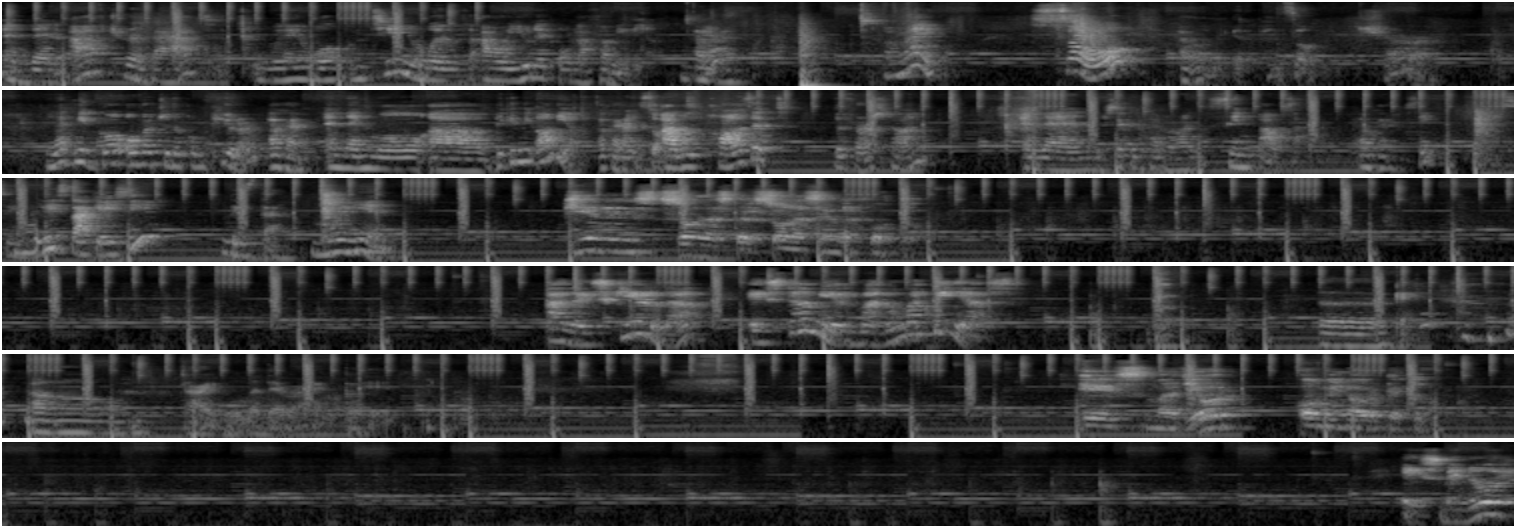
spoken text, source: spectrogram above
And then after that, we will continue with our unit on La Familia. Okay. All right. So, Oh, let me get a pencil. sure. Let me go over to the computer Okay. and then we'll uh, begin the audio. Okay. Right? So I will pause it the first time and then the second time around, sin pausa. Okay. ¿Sí? Sí. ¿Lista, Casey? Lista. Muy bien. ¿Quiénes son las personas en la foto? A la izquierda está mi hermano Matías. Uh, okay. um. All right. We'll let that ride. Go ahead. ¿Es mayor o menor que tú? Es menor.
